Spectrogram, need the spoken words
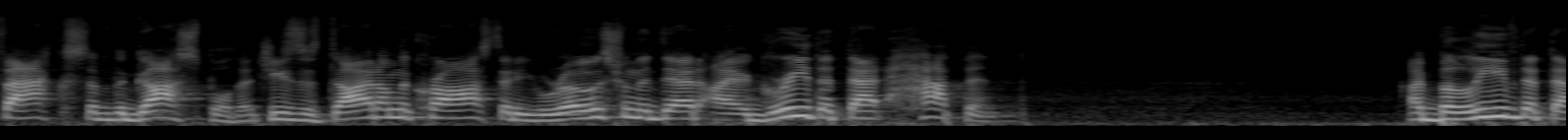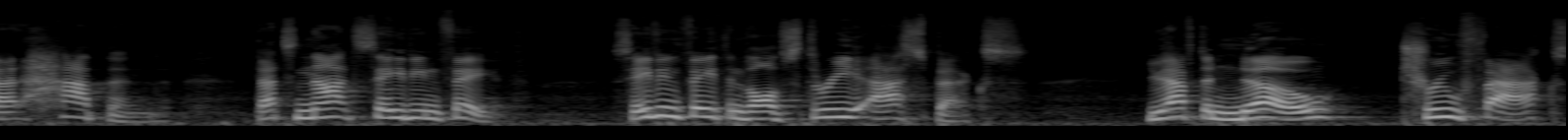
facts of the gospel that Jesus died on the cross, that he rose from the dead. I agree that that happened. I believe that that happened. That's not saving faith. Saving faith involves three aspects. You have to know true facts,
